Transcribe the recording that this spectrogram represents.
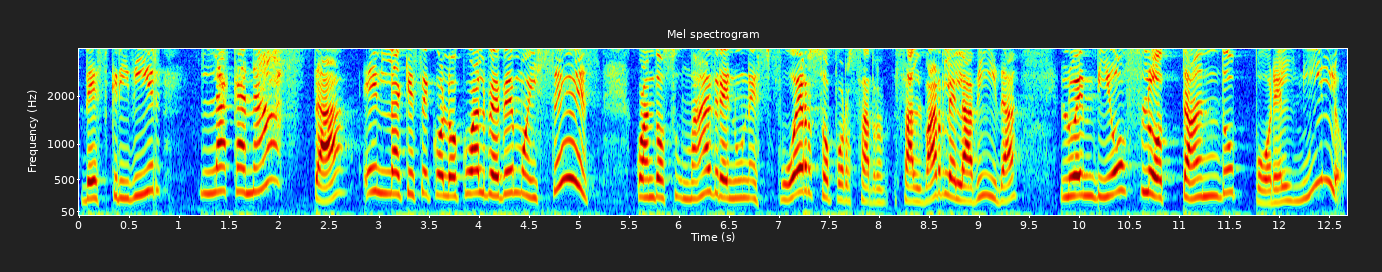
describir la canasta en la que se colocó al bebé Moisés, cuando su madre, en un esfuerzo por salvarle la vida, lo envió flotando por el Nilo.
